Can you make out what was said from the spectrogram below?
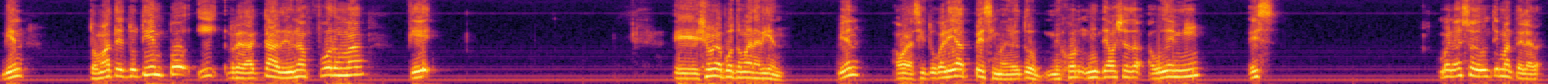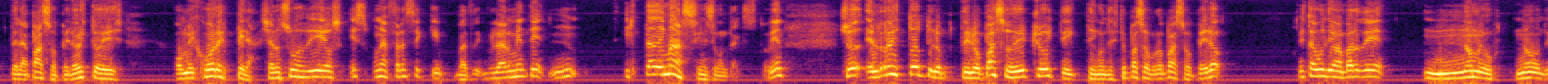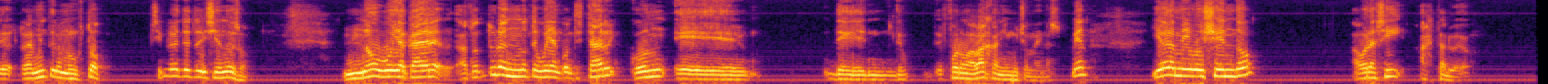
Bien, tomate tu tiempo y redacta de una forma que eh, yo me la puedo tomar a bien. ¿Bien? Ahora, si tu calidad pésima de YouTube, mejor ni te vayas a Udemy, es... Bueno, eso de última te la, paso, pero esto es... O mejor espera, ya no subas videos. Es una frase que particularmente está de más en ese contexto. ¿Bien? Yo el resto te lo, te lo paso, de hecho, y te, te contesté paso por paso, pero esta última parte no me no, realmente no me gustó. Simplemente estoy diciendo eso. No voy a caer a tu altura, no te voy a contestar con eh, de, de, forma baja ni mucho menos. Bien, y ahora me voy yendo. Ahora sí, hasta luego.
